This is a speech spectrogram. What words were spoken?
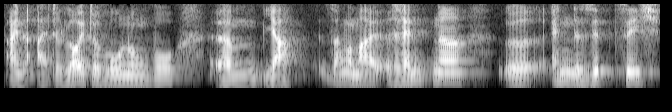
eine alte Leute-Wohnung, wo, ähm, ja, sagen wir mal, Rentner äh, Ende 70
